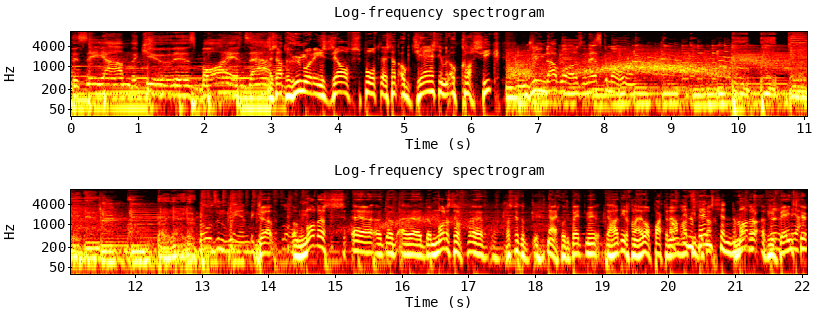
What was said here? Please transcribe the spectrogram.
They say I'm the cutest boy in town. Er zat humor in, zelfspot. Er zat ook jazz in, maar ook klassiek. Dreamed I was an Eskimo. De Mothers, eh, de, eh, de Mothers of... eh, was het ook, nou goed, ik weet het nu. Daar had hij gewoon een heel aparte naam. Had hij. Invention, Mothers, of Invention. ja.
